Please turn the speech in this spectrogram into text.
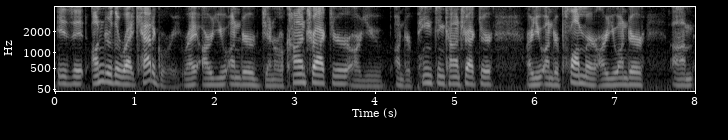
is it under the right category, right? Are you under general contractor? Are you under painting contractor? Are you under plumber? Are you under um,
